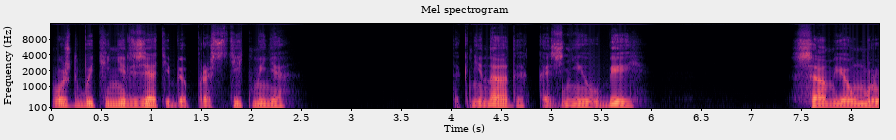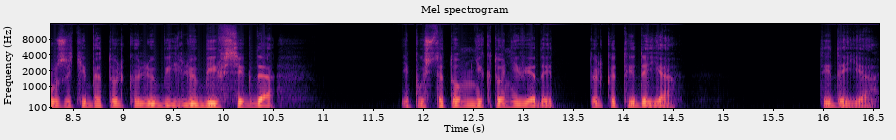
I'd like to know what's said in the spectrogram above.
может быть, и нельзя тебе простить меня. Так не надо, казни, убей. Сам я умру за тебя, только люби, люби всегда. И пусть о том никто не ведает, только ты да я, ты да я».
